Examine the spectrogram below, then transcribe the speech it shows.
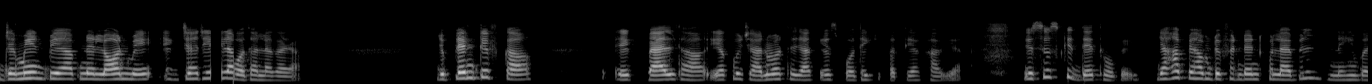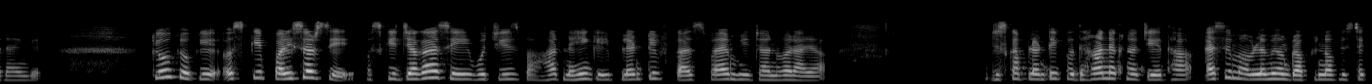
ज़मीन पे अपने लॉन में एक जहरीला पौधा लगाया जो प्लेंटिव का एक बैल था या कोई जानवर था जाके उस पौधे की पत्तियाँ खा गया। जिससे उसकी डेथ हो गई। यहाँ पे हम डिफेंडेंट को लाइबल नहीं बनाएँगे। क्यों? क्योंकि उसके परिसर से, उसकी जगह से वो चीज़ बाहर नहीं गई। प्लेंटिव का स्वयं ही जानवर आया। जिसका प्लेंटिव को ध्यान रखना चाहिए था। ऐसे मामले में हम doctor of stick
